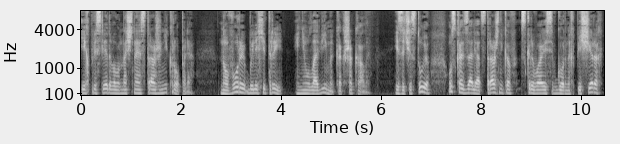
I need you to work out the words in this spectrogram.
Их преследовала ночная стража Некрополя, но воры были хитры и неуловимы, как шакалы, и зачастую ускользали от стражников, скрываясь в горных пещерах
